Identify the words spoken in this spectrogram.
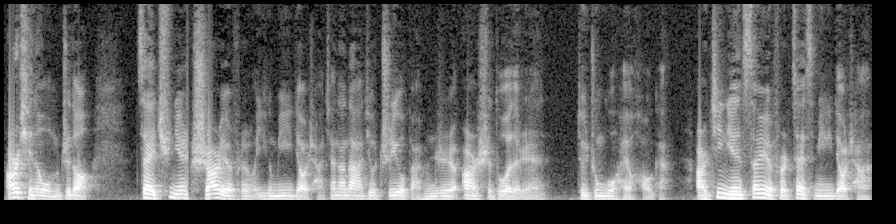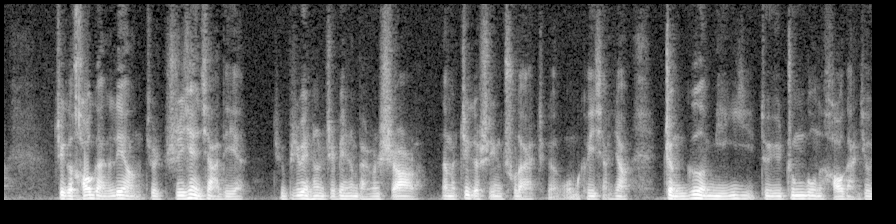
而且呢，我们知道，在去年十二月份一个民意调查，加拿大就只有百分之二十多的人对中共还有好感，而今年三月份再次民意调查。这个好感量就直线下跌，就变成只变成百分之十二了。那么这个事情出来，这个我们可以想象，整个民意对于中共的好感就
